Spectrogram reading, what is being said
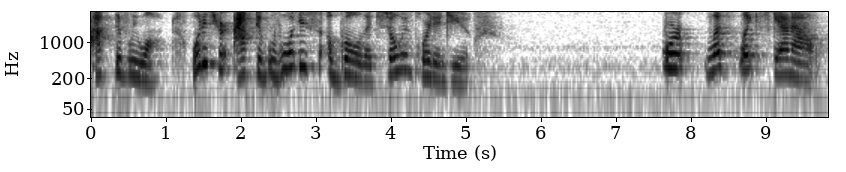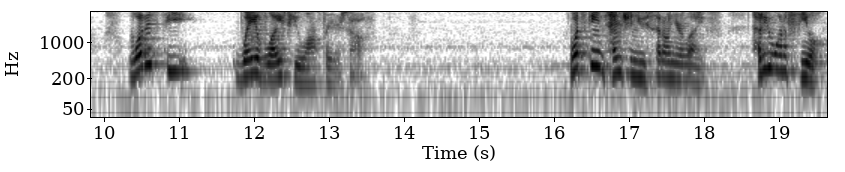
actively want? What is your active, what is a goal that's so important to you? Or let's like scan out what is the way of life you want for yourself? What's the intention you set on your life? How do you want to feel?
